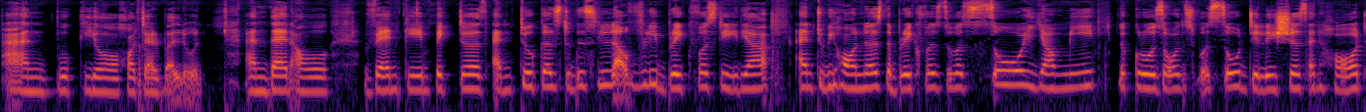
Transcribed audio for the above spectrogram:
and book your hot air balloon. And then our van came, picked us and took us to this lovely breakfast area. And to be honest, the breakfast was so yummy. The croissants were so delicious and hot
